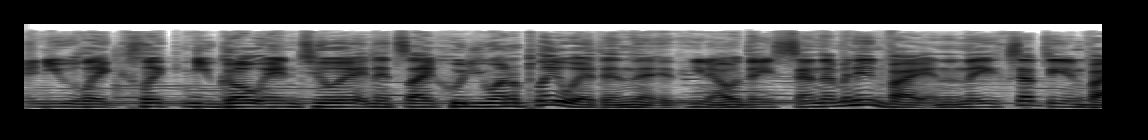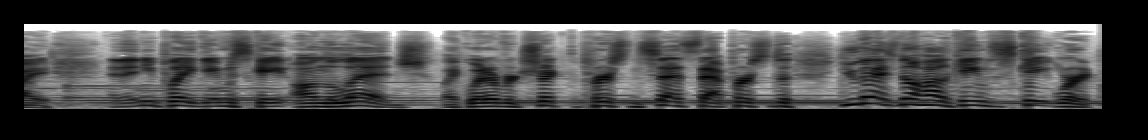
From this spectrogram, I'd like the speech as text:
And you like click and you go into it and it's like who do you want to play with? And the, you know they send them an invite and then they accept the invite. And then you play a game of skate on the ledge. Like whatever trick the person sets that person does. you guys know how games of skate work.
